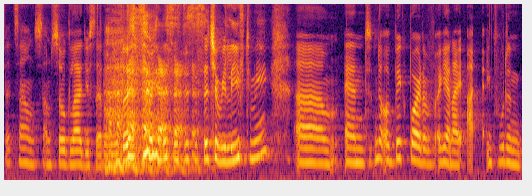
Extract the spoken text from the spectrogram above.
That sounds. I'm so glad you said all of this. I mean, this is this is such a relief to me. Um, and no, a big part of again, I, I, it wouldn't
